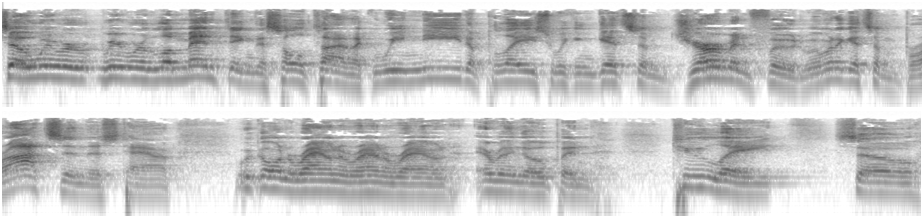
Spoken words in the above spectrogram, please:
So we were we were lamenting this whole time, like we need a place we can get some German food. We want to get some brats in this town. We're going around and around and around. Everything open. Too late. So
